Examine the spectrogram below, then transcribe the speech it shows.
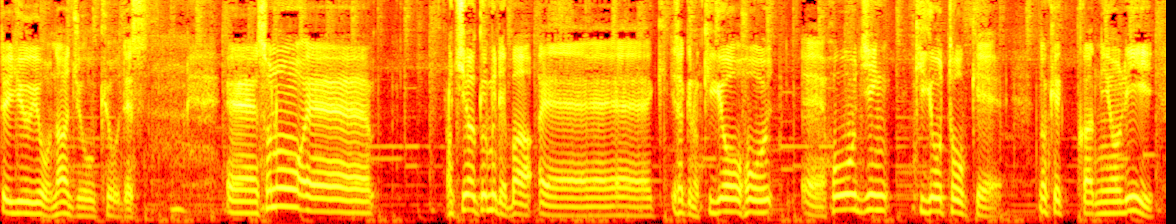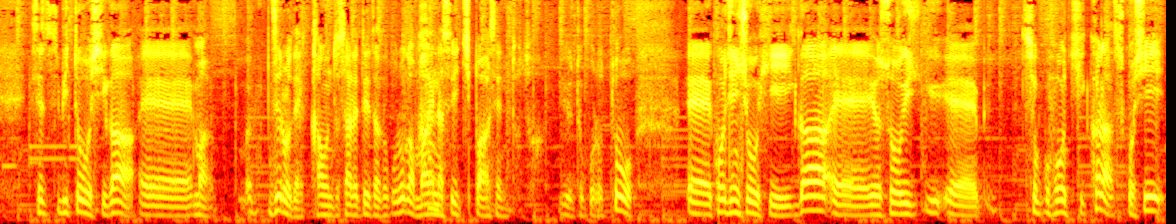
ていうような状況です。うん、えー、その、えー、内訳を見れば、えー、さっきの企業法、えー、法人企業統計の結果により、設備投資が、えーまあ、ゼロでカウントされていたところがマイナス1%というところと、はい、えー、個人消費が、えー、予想、えー、速報値から少し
